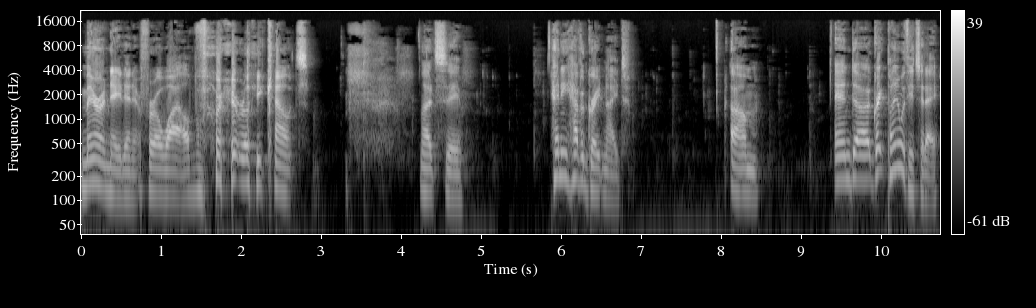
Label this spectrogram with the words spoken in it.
marinate in it for a while before it really counts. Let's see. Henny, have a great night. Um, and uh, great playing with you today.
